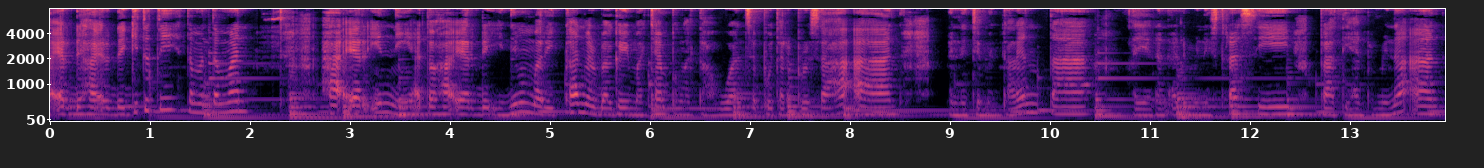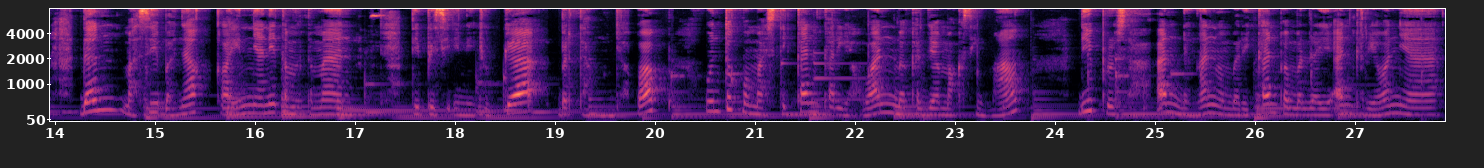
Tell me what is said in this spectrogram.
HRD HRD gitu nih teman-teman. HR ini atau HRD ini memberikan berbagai macam pengetahuan seputar perusahaan, manajemen talenta, layanan administrasi, pelatihan pembinaan, dan masih banyak lainnya nih teman-teman. Divisi ini juga bertanggung jawab untuk memastikan karyawan bekerja maksimal di perusahaan dengan memberikan pemberdayaan karyawannya.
